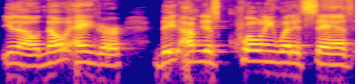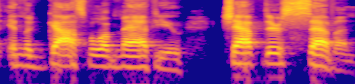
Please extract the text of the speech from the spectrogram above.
you know, no anger. I'm just quoting what it says in the Gospel of Matthew, chapter 7.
